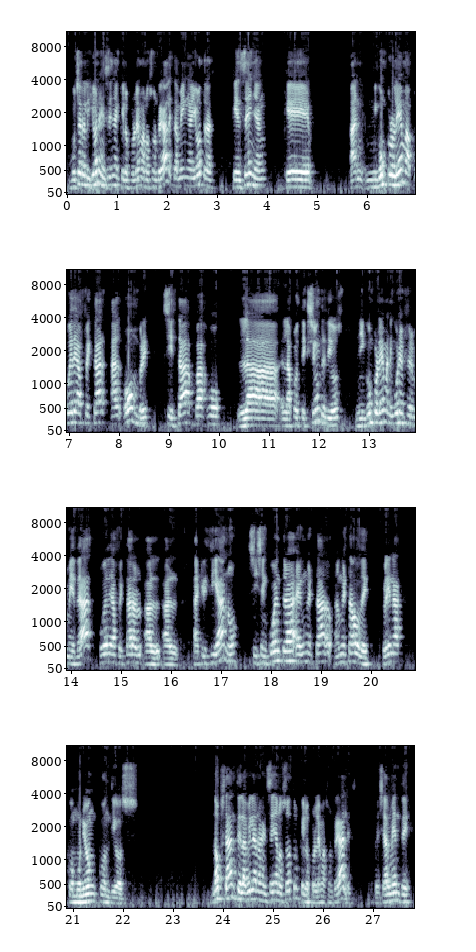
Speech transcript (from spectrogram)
muchas religiones enseñan que los problemas no son reales. También hay otras que enseñan que ningún problema puede afectar al hombre si está bajo la, protección de Dios, ningún problema, ninguna enfermedad puede afectar al, cristiano si se encuentra en un, estado, en un estado de plena comunión con Dios. No obstante, la Biblia nos enseña a nosotros que los problemas son reales, especialmente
